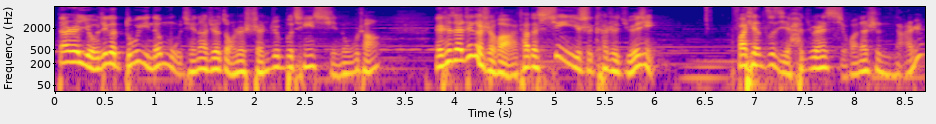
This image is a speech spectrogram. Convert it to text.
但是有这个毒瘾的母亲呢，却总是神志不清、喜怒无常。也是在这个时候啊，他的性意识开始觉醒，发现自己还居然喜欢的是男人。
